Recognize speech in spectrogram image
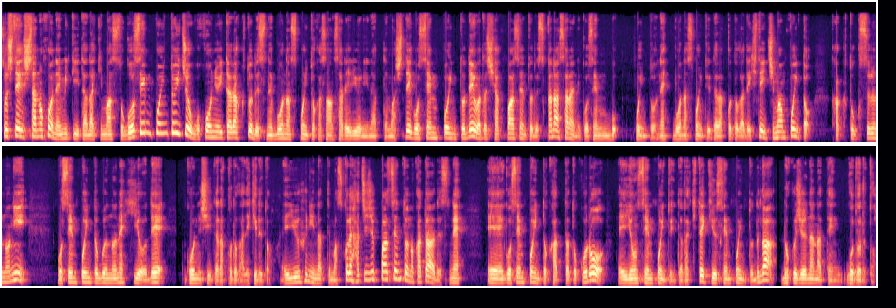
そして下の方ね、見ていただきますと、5000ポイント以上ご購入いただくとですね、ボーナスポイント加算されるようになってまして、5000ポイントで私100%ですから、さらに5000ポイントをね、ボーナスポイントいただくことができて、1万ポイント獲得するのに、5000ポイント分のね、費用で購入していただくことができるというふうになってます。これ80%の方はですね、えー5000ポイント買ったところ、えー4000ポイントいただきて、9000ポイントが67.5ドルと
